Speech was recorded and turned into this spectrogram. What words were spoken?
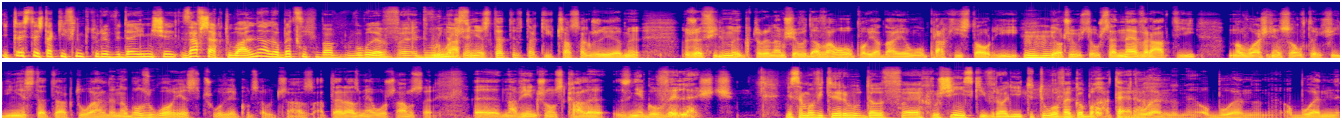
I to jest też taki film, który wydaje mi się zawsze aktualny, ale obecnie chyba w ogóle w Właśnie dwójnasób. niestety w takich czasach żyjemy, że filmy, które nam się wydawało, opowiadają o prahistorii i o czymś, co już se nevrati, no właśnie są w tej chwili niestety aktualne, no bo zło jest w człowieku cały czas, a teraz miało szansę e, na większą skalę z niego wyleść. Niesamowity Rudolf e, Chrusiński w roli tytułowego bohatera. Obłędny, obłędny, obłędny.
